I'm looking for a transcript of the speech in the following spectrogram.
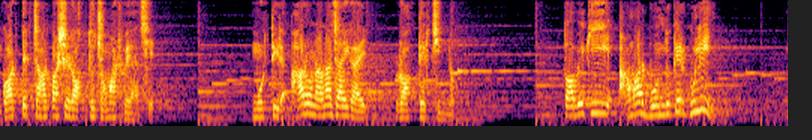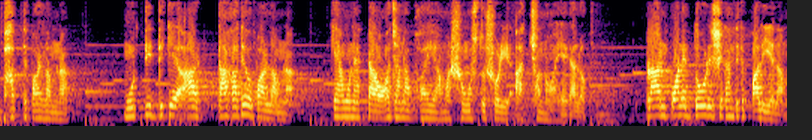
গর্তের চারপাশে রক্ত জমাট হয়ে আছে। মূর্তির আরও নানা জায়গায় রক্তের চিহ্ন। তবে কি আমার বন্দুকের গুলি? ভাবতে পারলাম না। মূর্তির দিকে আর তাকাতেও পারলাম না। কেমন একটা অজানা ভয়ে আমার সমস্ত শরীর আচ্ছন্ন হয়ে গেল। প্রাণপণে দৌড়ে সেখান থেকে পালিয়ে এলাম।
